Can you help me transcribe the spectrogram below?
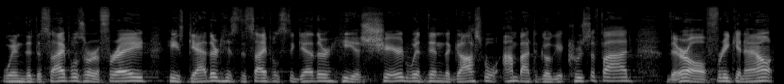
when the disciples are afraid, he's gathered his disciples together. He has shared with them the gospel. I'm about to go get crucified. They're all freaking out.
